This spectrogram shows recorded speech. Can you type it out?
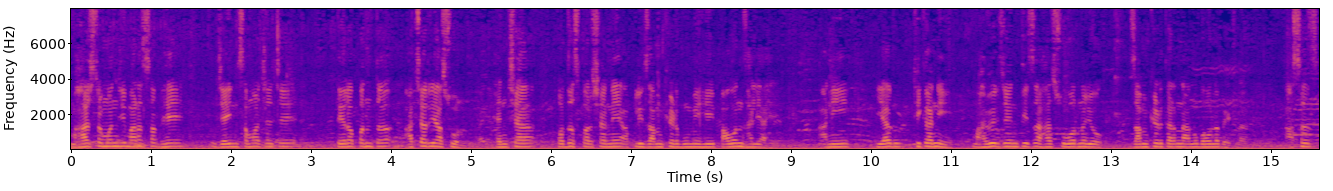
महाश्रमणजी महाराज साहेब हे जैन समाजाचे तेरापंत आचार्य असून यांच्या पदस्पर्शाने आपली जामखेड भूमी ही पावन झाली आहे. आणि या ठिकाणी महावीर जयंतीचा हा सुवर्णयोग जामखेडकरांना अनुभवलं भेटलं. असंच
